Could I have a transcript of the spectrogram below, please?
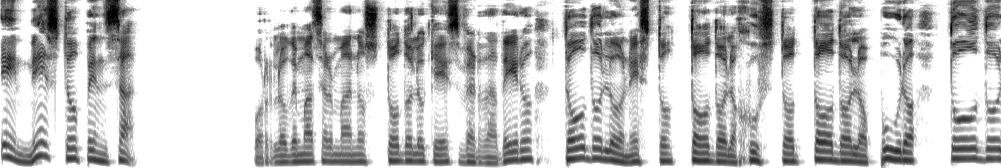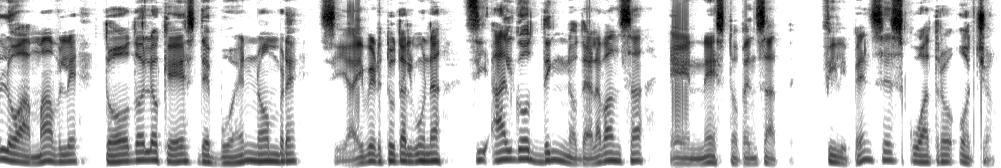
En esto pensad. Por lo demás, hermanos, todo lo que es verdadero, todo lo honesto, todo lo justo, todo lo puro, todo lo amable, todo lo que es de buen nombre, si hay virtud alguna, si algo digno de alabanza, en esto pensad. Filipenses 4:8.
